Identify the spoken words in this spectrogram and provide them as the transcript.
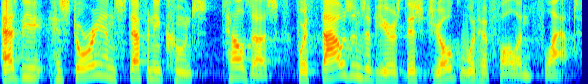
as the historian Stephanie Coontz tells us, for thousands of years, this joke would have fallen flat.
